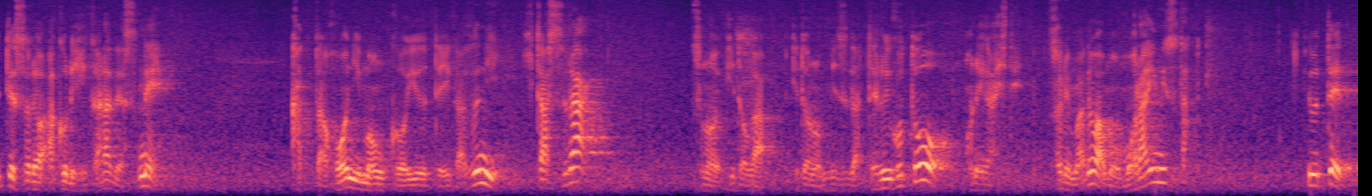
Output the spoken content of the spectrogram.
言ってそれをあくる日からですね勝った方に文句を言うていかずにひたすらその井戸が井戸の水が出ることをお願いしてそれまではもうもらい水だと言うて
